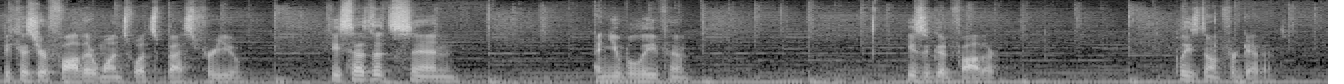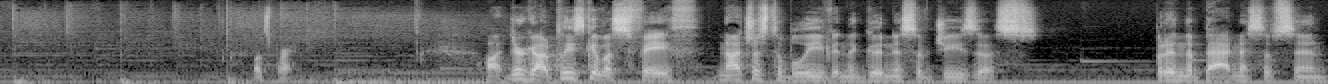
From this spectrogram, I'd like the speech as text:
because your Father wants what's best for you. He says it's sin, and you believe Him. He's a good Father. Please don't forget it. Let's pray. Uh, dear God, please give us faith, not just to believe in the goodness of Jesus, but in the badness of sin.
